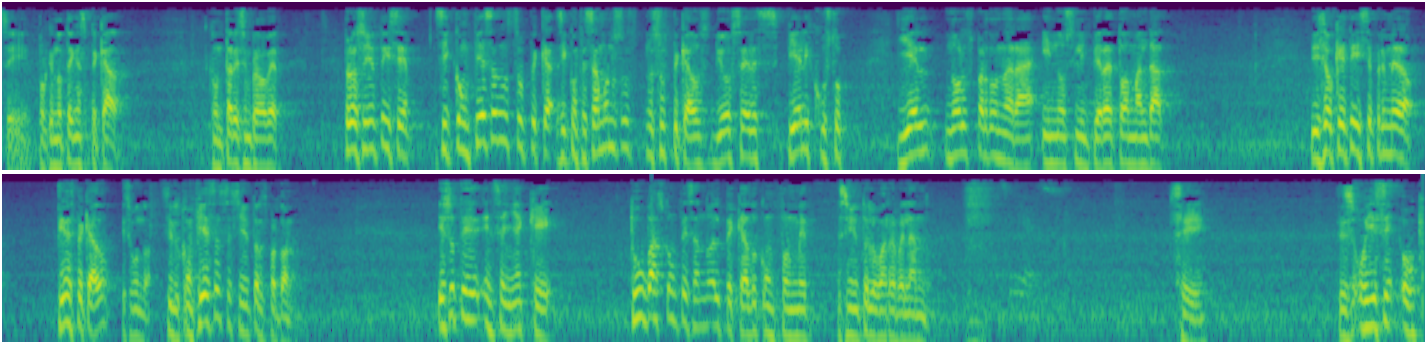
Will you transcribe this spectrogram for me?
Sí. Porque no tengas pecado. Contar siempre va a haber. Pero el Señor te dice, si, confiesas nuestro si confesamos nuestros, nuestros pecados, Dios es fiel y justo y Él no los perdonará y nos limpiará de toda maldad. Dice, ok, te dice primero, ¿tienes pecado? Y segundo, si los confiesas, el Señor te los perdona. Y eso te enseña que tú vas confesando el pecado conforme el Señor te lo va revelando. Sí. Dices, oye, ok,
